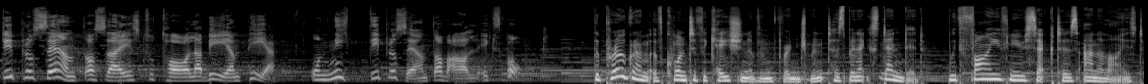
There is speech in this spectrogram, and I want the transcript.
40 procent av Sveriges totala BNP och 90 procent av all export. The program of quantification of infringement has been extended, with five new sectors analysed,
